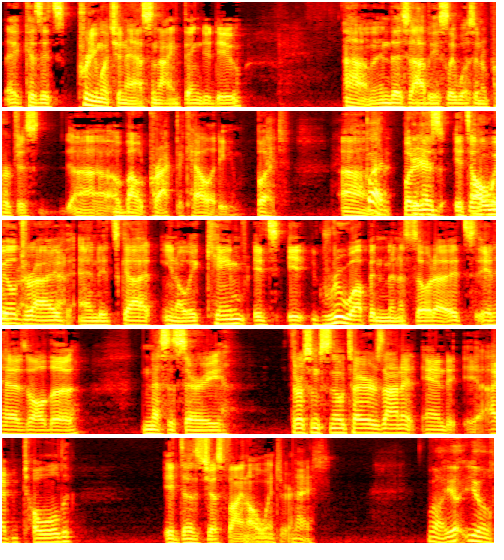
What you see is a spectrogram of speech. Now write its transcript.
because it's pretty much an asinine thing to do. Um, and this obviously wasn't a purchase uh, about practicality, but um, But but it it is it's all wheel drive, drive and it's got you know it came it's it grew up in Minnesota. It's it has all the necessary. Throw some snow tires on it, and I'm told it does just fine all winter. Nice. Well, you'll you'll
